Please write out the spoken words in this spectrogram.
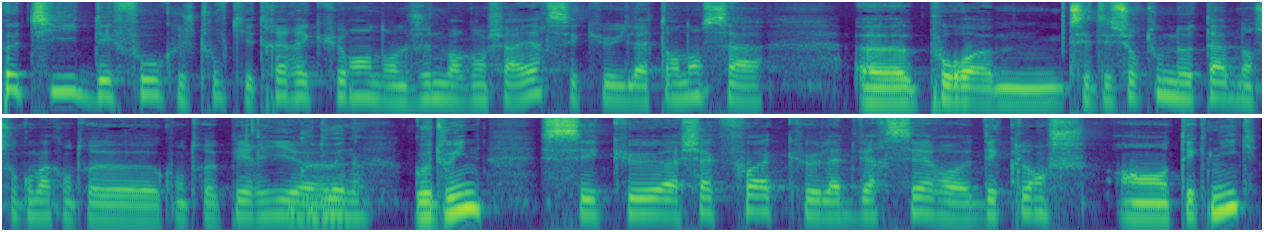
petit défaut que je trouve qui est très récurrent dans le jeu de Morgan Charrière, c'est qu'il a tendance à, euh, pour, euh, c'était surtout notable dans son combat contre contre Perry euh, Goodwin. Goodwin, c'est que à chaque fois que l'adversaire déclenche en technique,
